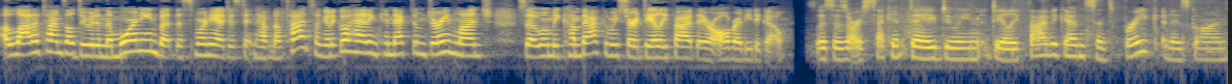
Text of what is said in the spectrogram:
A lot of times I'll do it in the morning, but this morning I just didn't have enough time, so I'm gonna go ahead and connect them during lunch so when we come back and we start daily five, they are all ready to go. So this is our second day doing daily five again since break and has gone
